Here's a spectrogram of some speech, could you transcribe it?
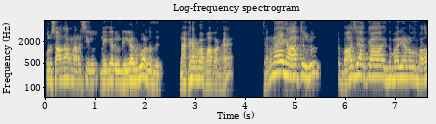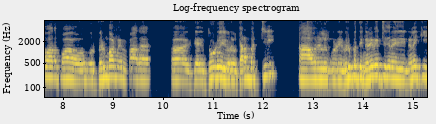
ஒரு சாதாரண அரசியல் நிகழ் நிகழ்வு அல்லது நகர்வா பார்ப்பாங்க. ஜனநாயக ஆற்றல்கள் பாஜக இந்த மாதிரியான ஒரு மதவாத பா ஒரு பெரும்பான்மைவாத ஆஹ், தோடு இவர்கள் கரம் பற்றி அவர்களுடைய விருப்பத்தை நிறைவேற்றுகிற நிலைக்கு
